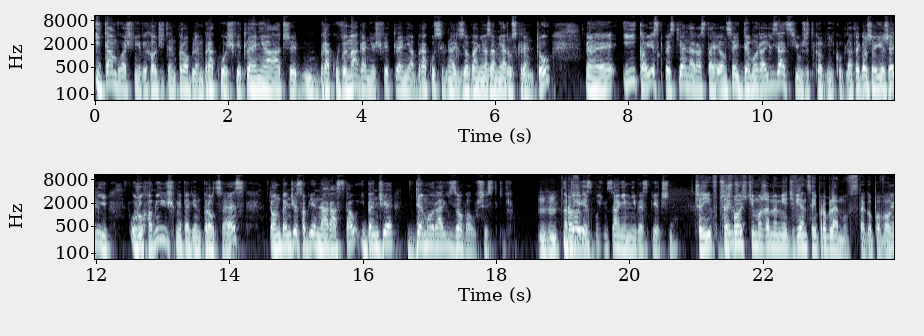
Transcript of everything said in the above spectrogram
I tam właśnie wychodzi ten problem braku oświetlenia, czy braku wymagań oświetlenia, braku sygnalizowania zamiaru skrętu. E, I to jest kwestia narastającej demoralizacji użytkowników, dlatego że jeżeli uruchomiliśmy pewien proces, to on będzie sobie narastał i będzie demoralizował wszystkich. Mhm, I to jest moim zdaniem niebezpieczne. Czyli w przyszłości Będzie... możemy mieć więcej problemów z tego powodu.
